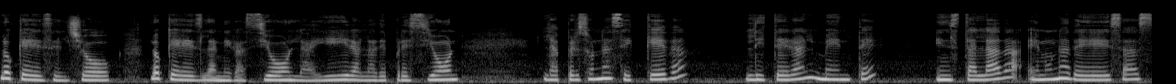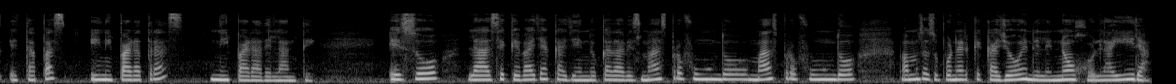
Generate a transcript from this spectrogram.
lo que es el shock, lo que es la negación, la ira, la depresión. La persona se queda literalmente instalada en una de esas etapas y ni para atrás ni para adelante. Eso la hace que vaya cayendo cada vez más profundo, más profundo. Vamos a suponer que cayó en el enojo, la ira.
